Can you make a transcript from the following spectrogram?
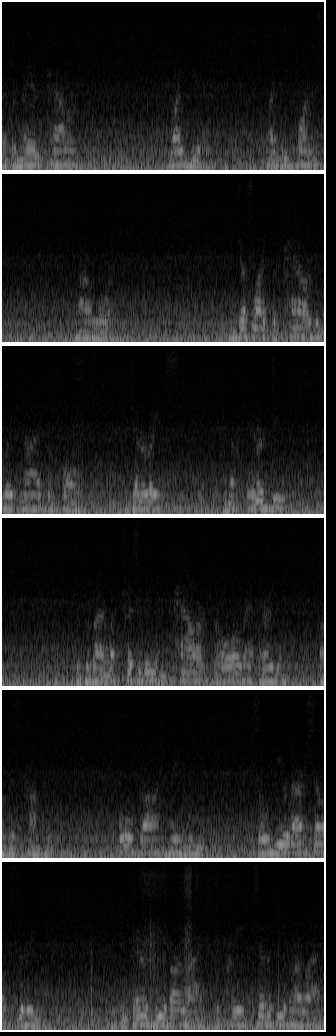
That the manpower right here might be harnessed by our Lord. And just like the power of the great Niagara Falls generates enough energy to provide electricity and power for all that area of this continent. Oh God, may we so yield ourselves to Thee that the energy of our lives, the creativity of our lives,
